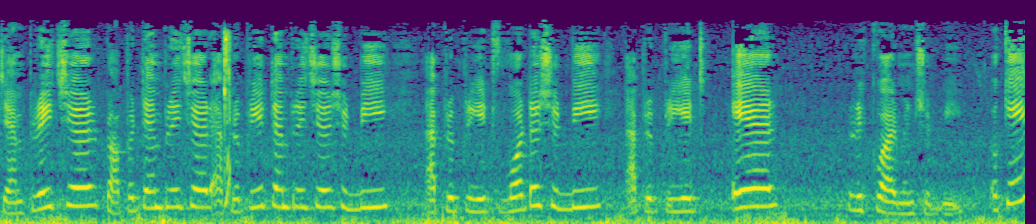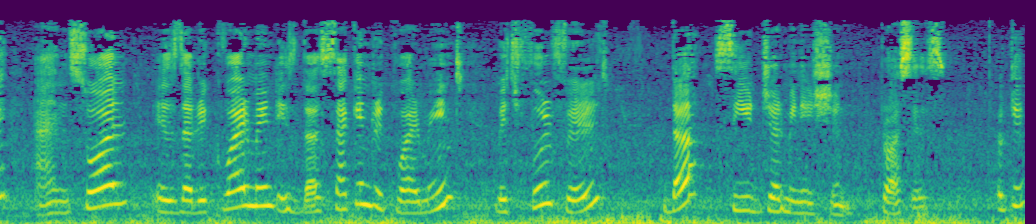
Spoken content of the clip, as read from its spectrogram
temperature proper temperature appropriate temperature should be appropriate water should be appropriate air requirement should be. Okay? And soil is the requirement is the second requirement which fulfilled the seed germination process. Okay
